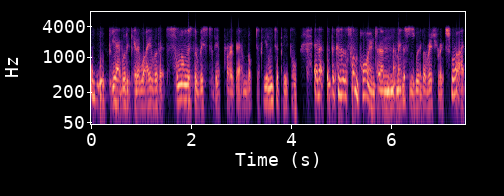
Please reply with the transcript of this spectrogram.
would be able to get away with it so long as the rest of their program looked appealing to people. And it, because at some point, and I mean, this is where the rhetoric's right,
